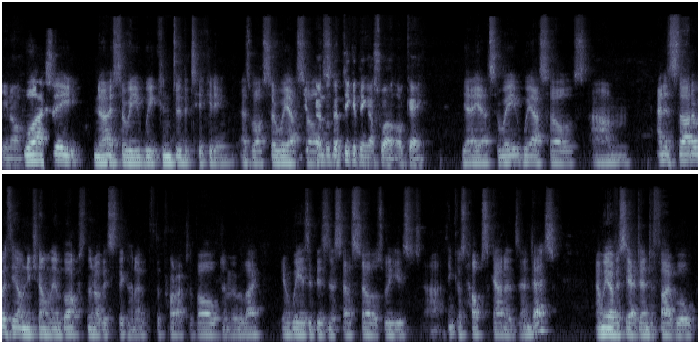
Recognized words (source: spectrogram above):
You know. Well, actually, no. So we we can do the ticketing as well. So we ourselves you can do the ticketing as well. Okay. Yeah, yeah. So we we ourselves, um, and it started with the omni-channel inbox, and then obviously kind of the product evolved, and we were like, you know, we as a business ourselves, we used uh, I think it was Help Scout and Zendesk and we obviously identified, well,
